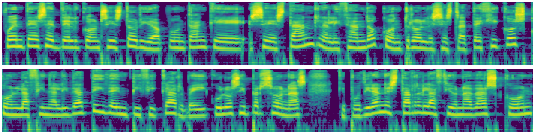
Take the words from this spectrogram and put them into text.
Fuentes del consistorio apuntan que se están realizando controles estratégicos con la finalidad de identificar vehículos y personas que pudieran estar relacionadas con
